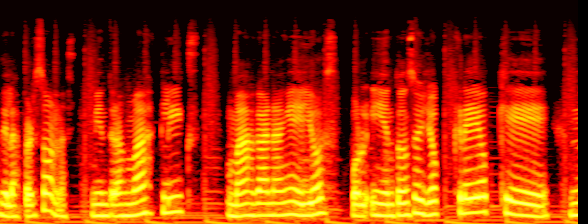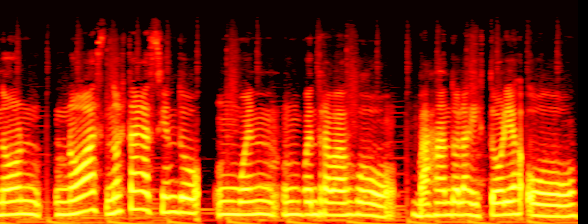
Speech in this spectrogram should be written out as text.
de las personas. Mientras más clics, más ganan ellos. y entonces yo creo que no, no, no están haciendo un buen, un buen trabajo bajando las historias o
